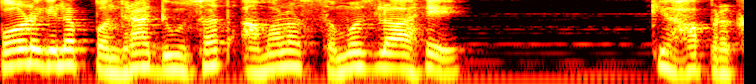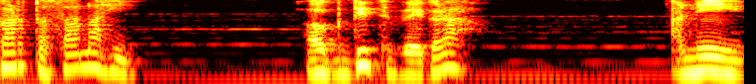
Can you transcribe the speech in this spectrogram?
पण गेल्या पंधरा दिवसात आम्हाला समजलं आहे की हा प्रकार तसा नाही. अगदीच वेगळा. आणि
